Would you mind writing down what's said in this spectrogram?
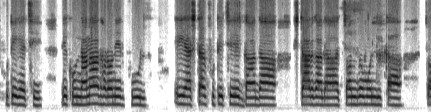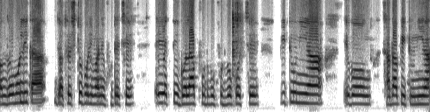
ফুটে গেছে। দেখুন, নানা ধরনের ফুল। এই অ্যাস্টার ফুটেছে গাঁদা, স্টার গাঁদা, চন্দ্রমল্লিকা। চন্দ্রমল্লিকা যথেষ্ট পরিমাণে ফুটেছে। এই একটি গোলাপ ফুটবো ফুটবো করছে। পিটুনিয়া এবং সাদা পিটুনিয়া।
